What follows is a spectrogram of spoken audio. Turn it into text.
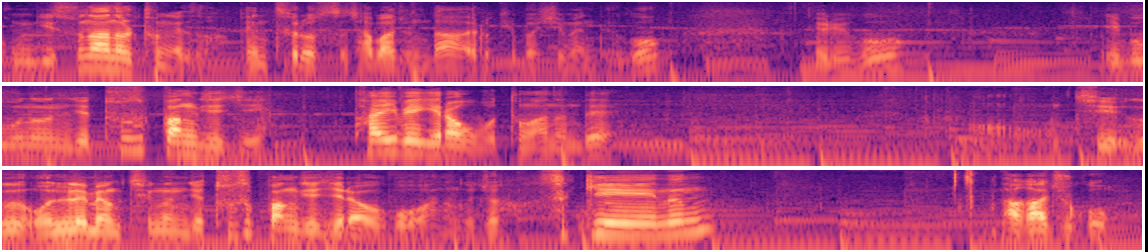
공기 순환을 통해서 벤트로서 잡아준다 이렇게 보시면 되고 그리고 이 부분은 이제 투습 방지지 타이백이라고 보통 하는데 어, 지- 그 원래 명칭은 이제 투습 방지지라고 하는 거죠. 습기는 막아주고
